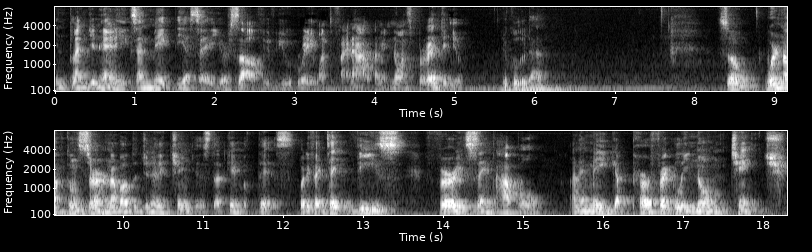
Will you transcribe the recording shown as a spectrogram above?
in plant genetics and make the assay yourself if you really want to find out. I mean, no one's preventing you. You could do that. So we're not concerned about the genetic changes that came with this. But if I take these very same apple and I make a perfectly known change,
